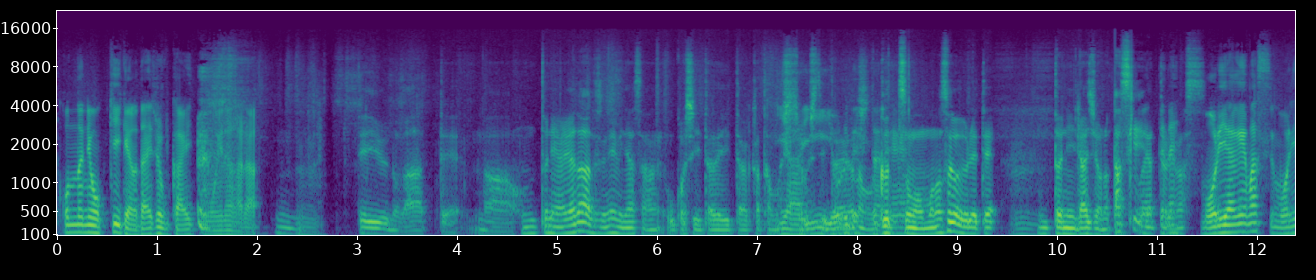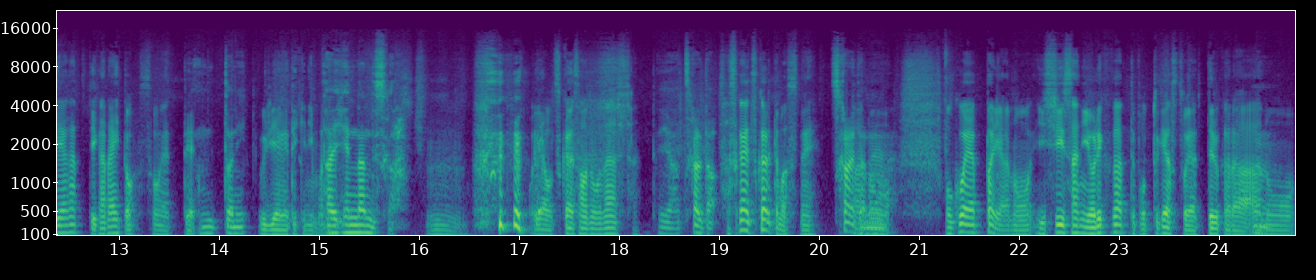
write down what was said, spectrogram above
こんなに大きいけど大丈夫かいって思いながら。うんっていうのがあって、まあ本当にありがたかったですね。皆さんお越しいただいた方も視聴していただいたのも、グッズもものすごい売れて、うん本当にラジオの助けになっております。ね盛り上げます。盛り上がっていかないと、そうやって。本当に売り上げ的にもね。大変なんですかうん。いや、お疲れ様でございました。ら。いや、疲れた。さすがに疲れてますね。疲れたね。僕はやっぱりあの、石井さんに寄りかかってポッドキャストをやってるから、うんあの、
